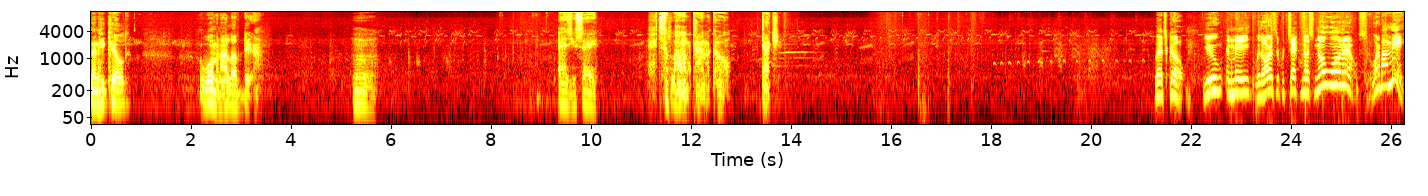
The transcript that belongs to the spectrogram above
Then he killed a woman I loved dear. Hmm. As you say, it's a long time ago. Dutch. Let's go. You and me, with Arthur protecting us, no one else. What about me?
